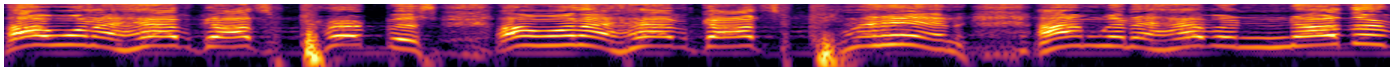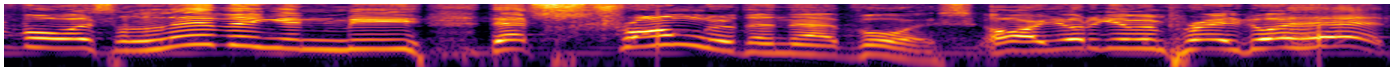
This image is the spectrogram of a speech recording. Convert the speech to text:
I want to have God's purpose. I want to have God's plan. I'm going to have another voice living in me that's stronger than that voice. Oh, are you going to give him praise? Go ahead.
